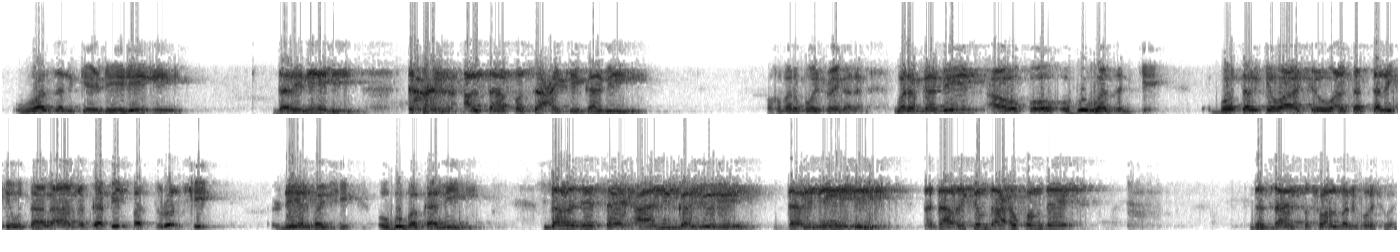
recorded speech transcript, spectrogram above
وزن کې ډېریږي درنې دي التا په سعی کې کمی په خبره پوه شوې کنه ګوره ګډین او په ابو وزن کې بوتل کې واچو التا تل کې وتالا نو ګډین به درون شي ډېر بشي ابو به کمی دغه چې صحیحانی کجوري درنې دي دا غوښم دا حکم دی د ساينس په سوال باندې پوه شوې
